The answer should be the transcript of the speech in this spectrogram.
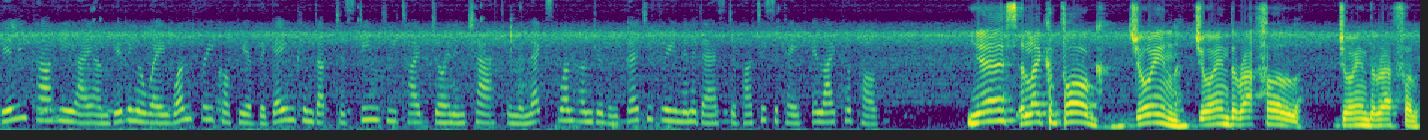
Billy Kahi I am giving away one free copy of the game conductor Steam key type join in chat in the next 133 minutes to participate Ilika Pog. Yes, like a pog. Join, join the raffle. Join the raffle.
